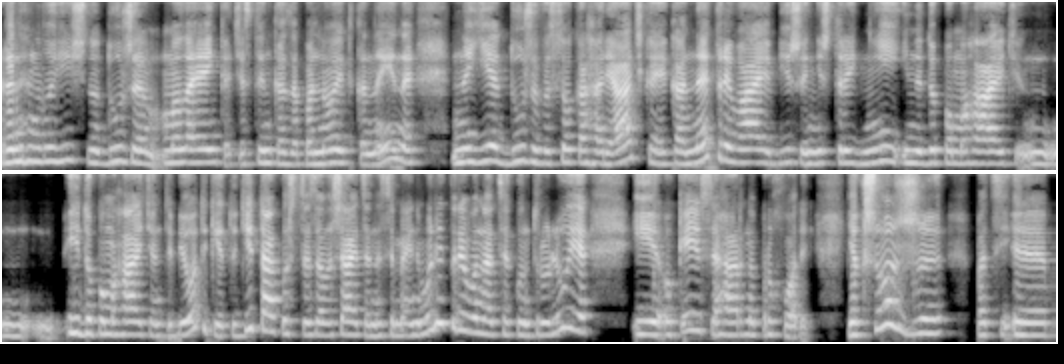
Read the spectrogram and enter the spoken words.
рентгенологічно дуже маленька частинка запальної тканини, не є дуже висока гарячка, яка не триває більше ніж три дні і не допомагають і допомагають антибіотики. Тоді також це залишається на сімейному лікарі. Вона це контролює і окей, все гарно проходить. Якщо ж паці... е,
